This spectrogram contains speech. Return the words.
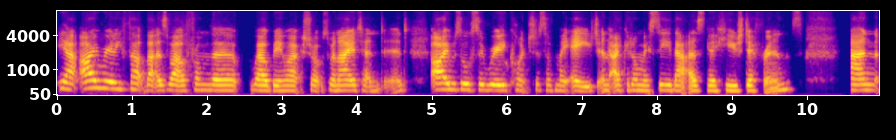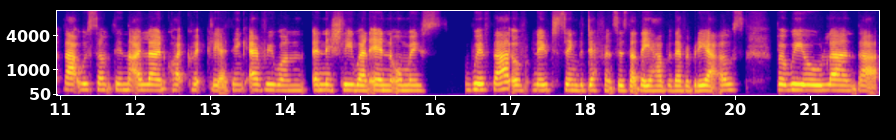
Yeah, I really felt that as well from the wellbeing workshops when I attended. I was also really conscious of my age and I could almost see that as a huge difference. And that was something that I learned quite quickly. I think everyone initially went in almost with that of noticing the differences that they have with everybody else but we all learned that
